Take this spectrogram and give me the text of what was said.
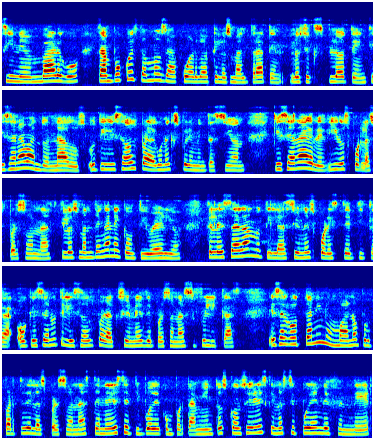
sin embargo, tampoco estamos de acuerdo a que los maltraten, los exploten, que sean abandonados, utilizados para alguna experimentación, que sean agredidos por las personas, que los mantengan en cautiverio, que les hagan mutilaciones por estética o que sean utilizados para acciones de personas fílicas. Es algo tan inhumano por parte de las personas tener este tipo de comportamientos con seres que no se pueden defender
